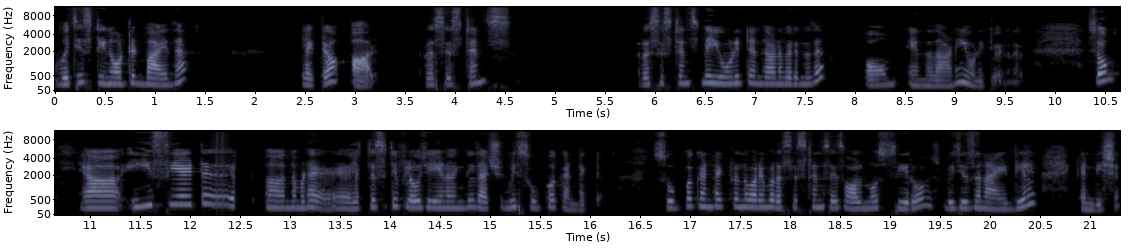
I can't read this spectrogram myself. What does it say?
which is denoted by the letter R resistance റെസിസ്റ്റൻസിന്റെ യൂണിറ്റ് എന്താണ് വരുന്നത്? ഓം എന്നതാണ് യൂണിറ്റ് വരുന്നത്. സോ ഈസി ആയിട്ട് നമ്മുടെ ഇലക്ട്രിസിറ്റി ഫ്ലോ ചെയ്യണമെങ്കിൽ that should be super conductor super conductor എന്ന് പറയുമ്പോൾ resistance is almost zero which is an ideal condition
